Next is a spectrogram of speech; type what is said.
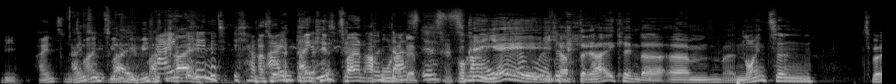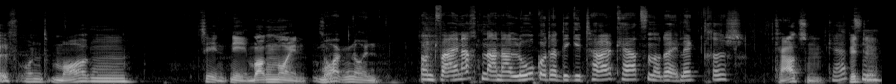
Wie? Eins und Eins zwei? und zwei. Wie, wie, wie? Ein drei. Kind. Ich habe so, ein Kind. ein Kind, zwei und acht Monate. Das ist zwei okay, und yay, acht ich Monate. habe drei Kinder. Ähm, 19, 12 und morgen 10. Nee, morgen 9. Morgen neun. Und Weihnachten analog oder digital, Kerzen oder elektrisch? Kerzen, Kerzen. bitte.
